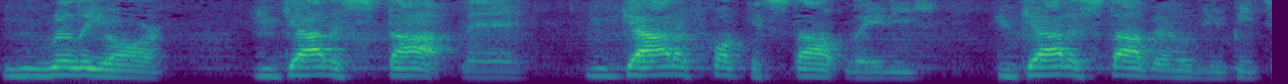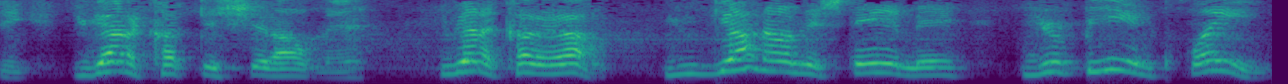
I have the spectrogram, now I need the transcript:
You really are. You gotta stop, man. You gotta fucking stop, ladies. You gotta stop LGBT. You gotta cut this shit out, man. You gotta cut it out. You gotta understand, man. You're being played.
